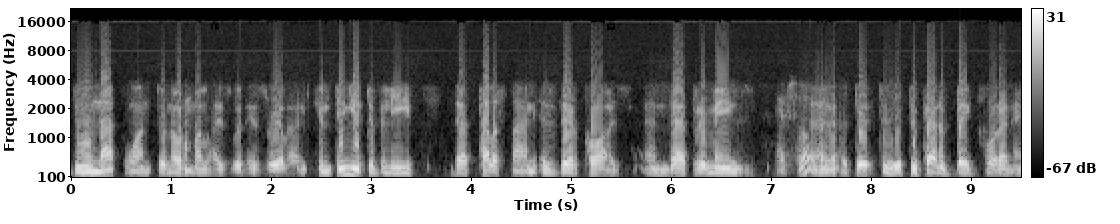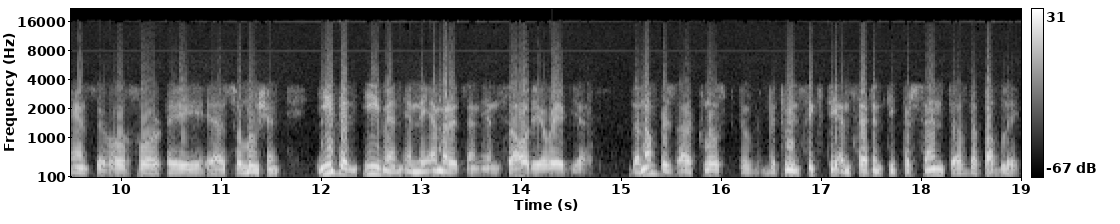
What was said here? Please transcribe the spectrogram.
do not want to normalize with Israel and continue to believe that Palestine is their cause, and that remains Absolutely. uh, to, to, to kind of beg for an answer or for a, a solution. Even even in the Emirates and in Saudi Arabia, the numbers are close to between 60 and 70 percent of the public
